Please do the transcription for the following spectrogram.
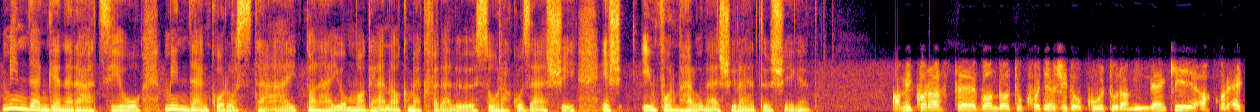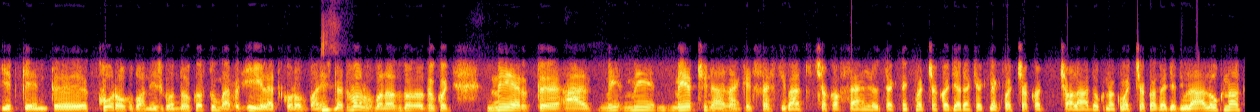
minden generáció, minden korosztály találjon magának megfelelő szórakozási és informálódási lehetőséget. Amikor azt gondoltuk, hogy a zsidó kultúra mindenki, akkor egyébként korokban is gondolkoztunk, már vagy életkorokban is. Tehát valóban azt gondoltuk, hogy miért, áll, mi, mi, miért csinálnánk egy fesztivált csak a felnőtteknek, vagy csak a gyerekeknek, vagy csak a családoknak, vagy csak az egyedülállóknak.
